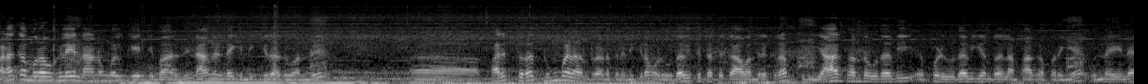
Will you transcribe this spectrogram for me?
வணக்கம் உறவுகளே நான் உங்கள் கேட்டி பாரதி. நாங்கள் இன்றைக்கு நிற்கிறது வந்து பருத்துறை தும்பல் என்ற இடத்துல நிற்கிறோம். ஒரு உதவி திட்டத்துக்காக வந்திருக்கிறோம். இது யார் தந்த உதவி எப்படி உதவி என்றதெல்லாம் பார்க்க போறீங்க. உண்மையில்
